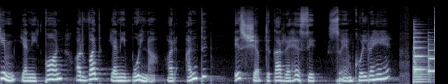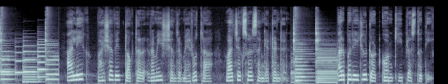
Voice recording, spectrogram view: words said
किम यानी कौन और वद यानी बोलना और अंत इस शब्द का रहस्य स्वयं खोल रहे हैं। आलेख, भाषाविद डॉक्टर रमेश चंद्र मेहरोत्रा, वाचक स्वर संज्ञा टंडन। अरबा की प्रस्तुति।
